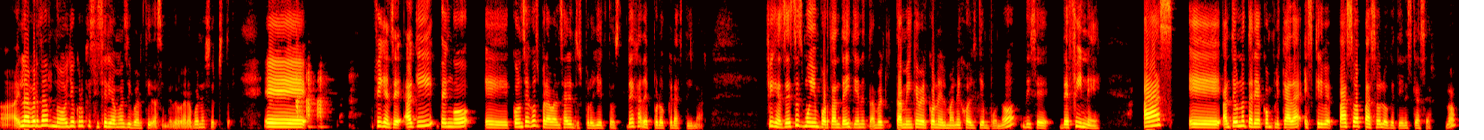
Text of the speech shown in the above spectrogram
Ay, la verdad no, yo creo que sí sería más divertida si me drogara. Bueno, es otra historia. Eh, fíjense, aquí tengo eh, consejos para avanzar en tus proyectos. Deja de procrastinar. Fíjense, esto es muy importante y tiene también que ver con el manejo del tiempo, ¿no? Dice, define, haz, eh, ante una tarea complicada, escribe paso a paso lo que tienes que hacer, ¿no?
